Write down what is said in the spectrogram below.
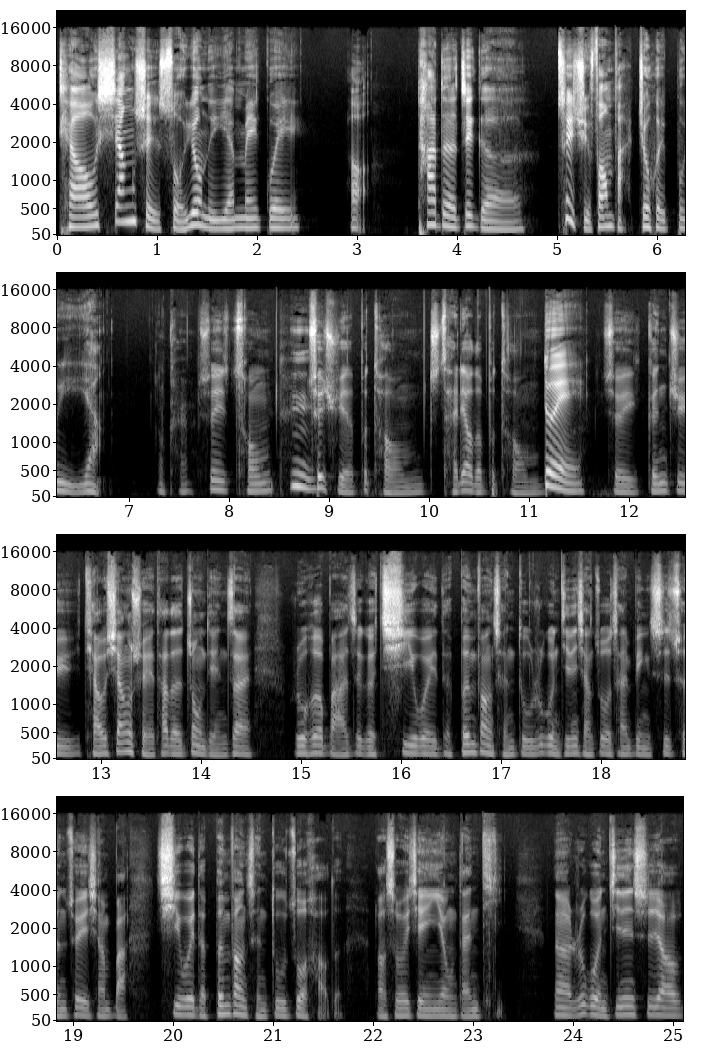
调香水所用的岩玫瑰，哦，它的这个萃取方法就会不一样。OK，所以从萃取的不同，嗯、材料的不同，对，所以根据调香水，它的重点在如何把这个气味的奔放程度。如果你今天想做的产品是纯粹想把气味的奔放程度做好的。老师会建议用单体。那如果你今天是要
